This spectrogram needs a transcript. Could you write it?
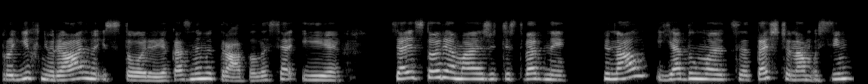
про їхню реальну історію, яка з ними трапилася. І ця історія має життєстверний фінал, я думаю, це те, що нам усім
